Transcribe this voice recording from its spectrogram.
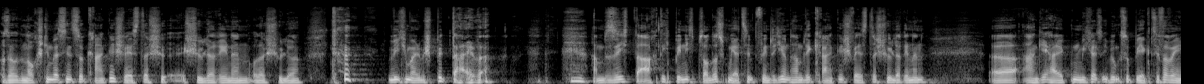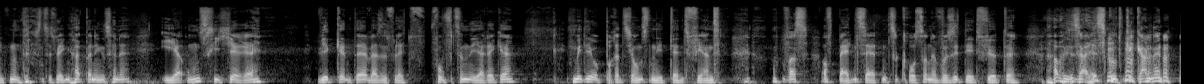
also noch schlimmer sind so Krankenschwester-Schülerinnen oder Schüler, wie ich mal im Spital war. Haben sie sich gedacht, ich bin nicht besonders schmerzempfindlich und haben die Krankenschwester, Schülerinnen äh, angehalten, mich als Übungsobjekt zu verwenden. Und deswegen hat dann irgendeine eher unsichere, wirkende, weiß ich, vielleicht 15-Jährige mir die Operationsnitte entfernt, was auf beiden Seiten zu großer Nervosität führte. Aber es ist alles gut gegangen.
